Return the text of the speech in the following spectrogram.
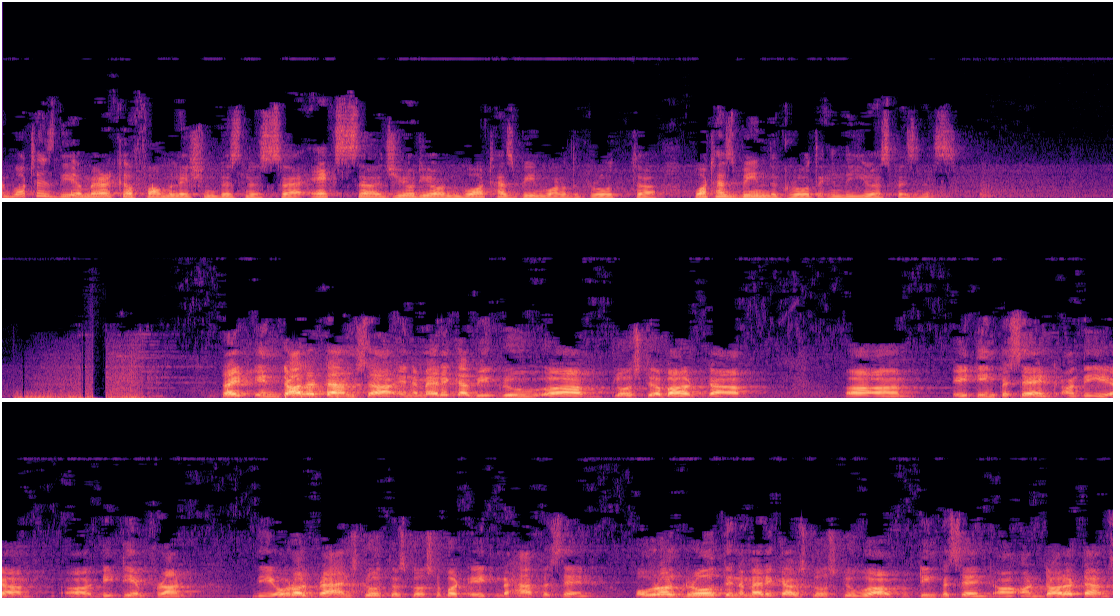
And what is the America formulation business? Uh, ex uh, Geodon, what has been one of the growth, uh, what has been the growth in the US business? Right, in dollar terms, uh, in America, we grew uh, close to about 18% um, on the uh, DTM front. The overall brands growth was close to about 8.5%. Overall growth in America was close to 15% on, on dollar terms.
